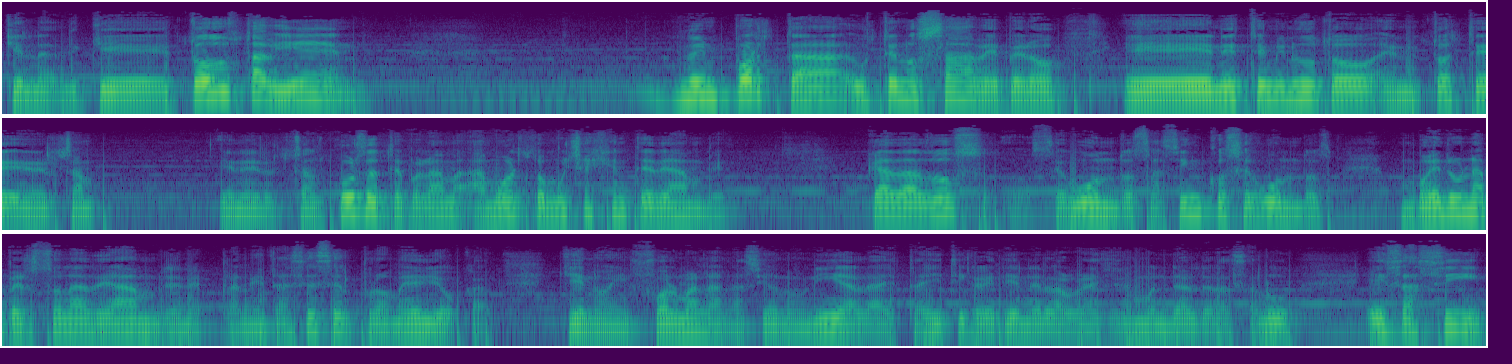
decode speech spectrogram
que, que todo está bien. No importa, usted no sabe, pero eh, en este minuto, en todo este, en el, en el transcurso de este programa, ha muerto mucha gente de hambre. Cada dos segundos a cinco segundos muere una persona de hambre en el planeta. Ese es el promedio que nos informa la Nación Unida, la estadística que tiene la Organización Mundial de la Salud. Es así.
